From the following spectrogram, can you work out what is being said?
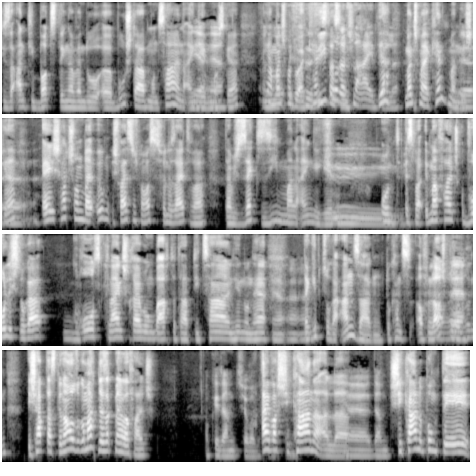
diese Anti-Bots-Dinger, wenn du äh, Buchstaben und Zahlen eingeben yeah, musst, gell? Ja, manchmal du erkennst das nicht. Eins, ja, manchmal erkennt man nicht, gell? Ey, ich hatte schon bei irgend, ich weiß nicht mal, was das für eine Seite war, da habe ich sechs, sieben Mal eingegeben Tschüss. und es war immer falsch, obwohl ich sogar Groß-Kleinschreibung beachtet habe, die Zahlen hin und her. Ja, ja, ja. Da gibt sogar Ansagen. Du kannst auf den Lautsprecher ja. drücken. Ich habe das genauso gemacht und der sagt mir aber falsch. Okay, da haben dich aber Einfach Schikane, Alter. Ja, ja, Schikane.de.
